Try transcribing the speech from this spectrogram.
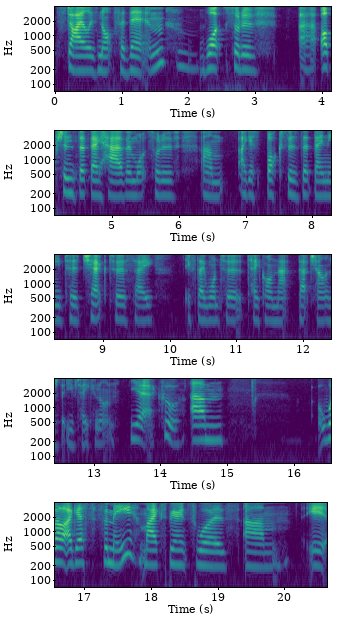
style is not for them, mm. what sort of uh, options that they have and what sort of, um, I guess, boxes that they need to check to say if they want to take on that that challenge that you've taken on. Yeah, cool. Um, well, I guess for me, my experience was um, it,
